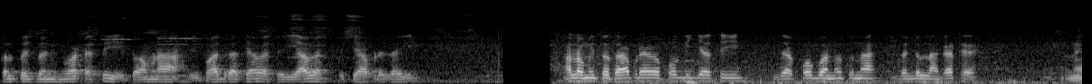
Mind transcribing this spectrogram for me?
કલ્પેશભાઈની વાટે થઈ તો હમણાં એ ભાદરાથી આવે છે એ આવે પછી આપણે જઈએ. હાલો મિત્રો તો આપણે હવે પગી ગયા છીએ. જ્યાં પગવાનું હતું ના જંગલના કાંઠે. ને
